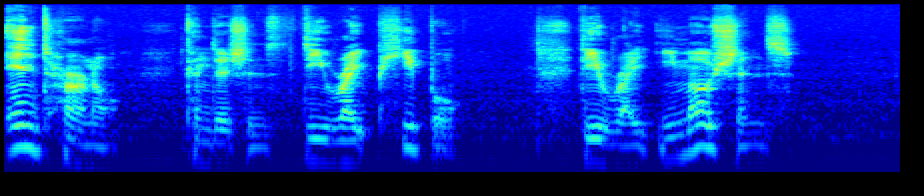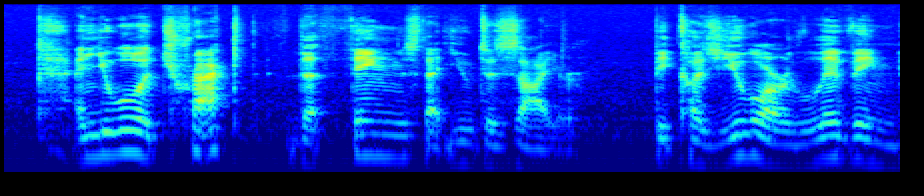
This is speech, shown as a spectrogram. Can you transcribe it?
internal conditions, the right people, the right emotions. And you will attract the things that you desire because you are living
